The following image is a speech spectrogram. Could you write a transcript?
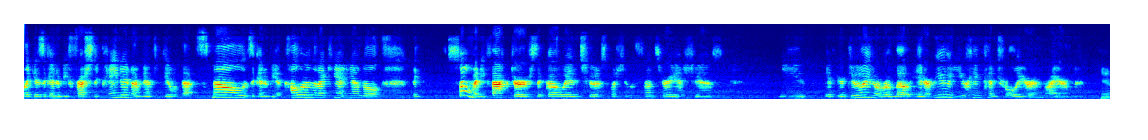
like, is it going to be freshly painted? I'm going to have to deal with that smell. Is it going to be a color that I can't handle? Like, so many factors that go into it, especially the sensory issues. You, if you're doing a remote interview, you can control your environment yeah.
